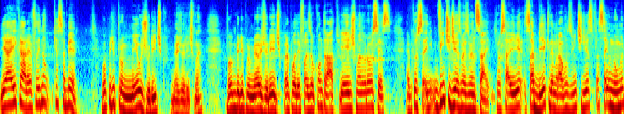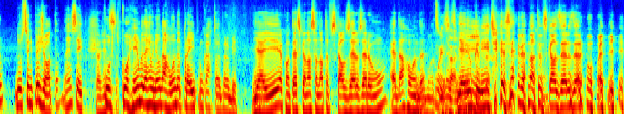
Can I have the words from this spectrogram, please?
E aí, cara, eu falei, não, quer saber? Vou pedir pro meu jurídico, meu jurídico, né? Vou pedir pro meu jurídico para poder fazer o contrato. E aí a gente manda para vocês. É porque eu saí, 20 dias mais ou menos sai. Que eu sabia, sabia que demorava uns 20 dias para sair o número do CNPJ da Receita. Então a gente Cor- sa- corremos da reunião da Honda para ir para um cartório para abrir. E aí acontece que a nossa nota fiscal 001 é da Honda. Coisa Brasil. E aí o Linda. cliente recebe a nota fiscal 001 ali.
